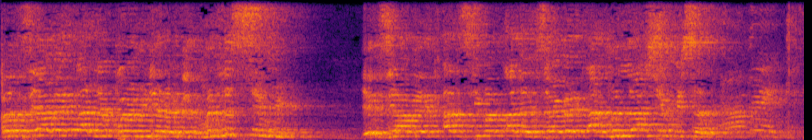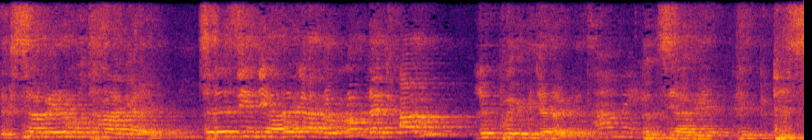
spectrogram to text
በእግዚአብሔር ቃል ልቡ የሚደነግጥ ምልስ የሚል የእግዚአብሔር ቃል ሲመጣ ለእግዚአብሔር ቃል ምላሽ የሚሰጥ እግዚአብሔር እኮ ተናገረ፣ ስለዚህ እንዲህ ያደርጋለሁ ብሎ ለቃሉ ልቡ የሚደነግጥ በእግዚአብሔር ሕግ ደስ?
